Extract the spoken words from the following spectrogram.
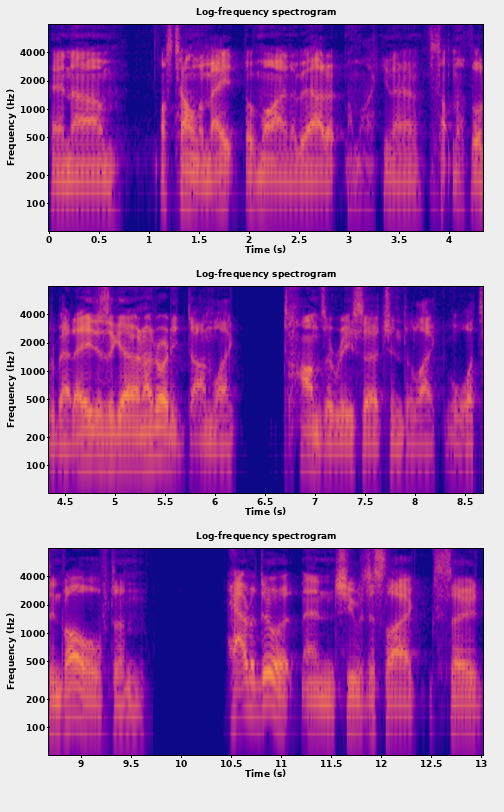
and um, I was telling a mate of mine about it. I'm like, you know, something I thought about ages ago, and I'd already done like tons of research into like what's involved and how to do it. And she was just like, so,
